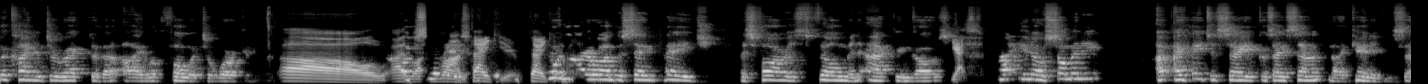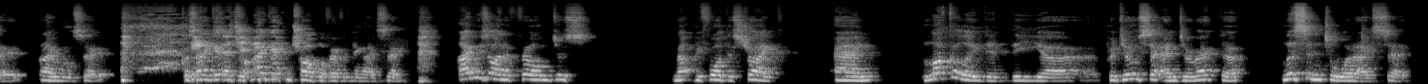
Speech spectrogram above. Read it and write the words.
the kind of director that I look forward to working with. Oh, I Oh, lo- Ron, thank you. Thank You you. and I are on the same page as far as film and acting goes. Yes. Uh, you know, so many. I, I hate to say it because I sound. No, I can't even say it, but I will say it because I get I get in trouble for everything I say. I was on a film just not before the strike, and luckily the the uh, producer and director listened to what I said,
